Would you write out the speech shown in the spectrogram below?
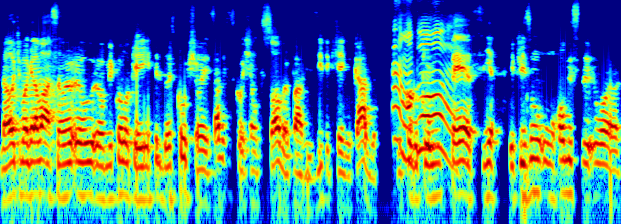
na última gravação eu, eu, eu, me coloquei entre dois colchões. Sabe esses colchão que sobra para visita que chega em casa? Ah, uma coloquei boa. em pé assim e fiz um, um home, uma,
